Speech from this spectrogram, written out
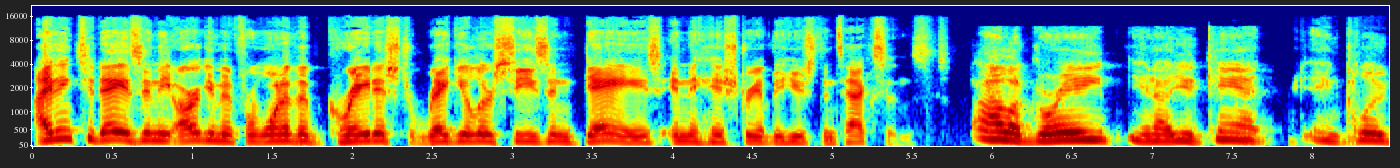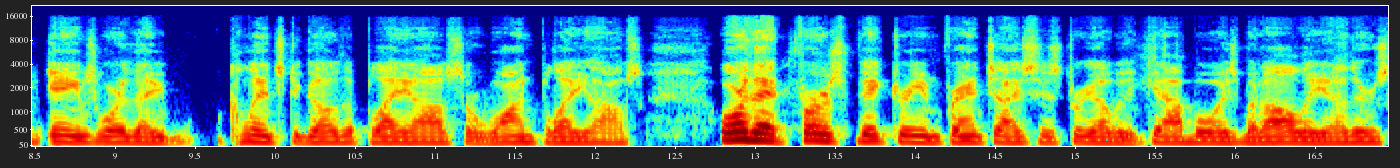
I think today is in the argument for one of the greatest regular season days in the history of the Houston Texans. I'll agree. You know, you can't include games where they clinched to go to the playoffs or won playoffs or that first victory in franchise history over the Cowboys, but all the others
